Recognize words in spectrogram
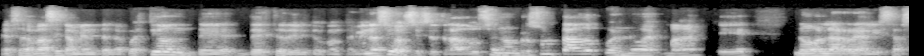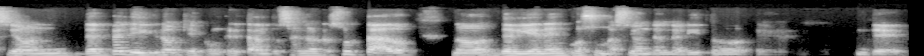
Esa es básicamente la cuestión de, este delito de contaminación. Si se traduce en un resultado, pues no es más que ¿no? la realización del peligro que concretándose en el resultado no deviene en consumación del delito eh, de,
